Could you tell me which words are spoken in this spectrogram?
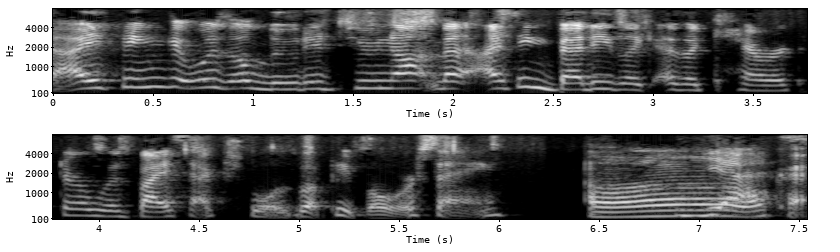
I think it was alluded to. Not that I think Betty, like as a character, was bisexual, is what people were saying. Oh, yes, okay.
